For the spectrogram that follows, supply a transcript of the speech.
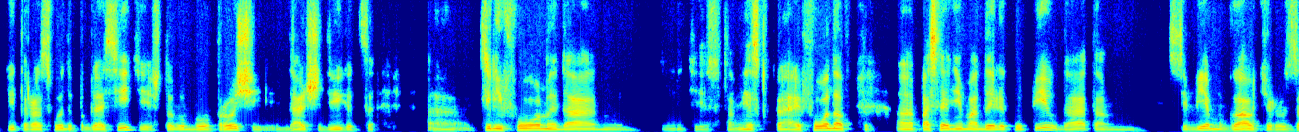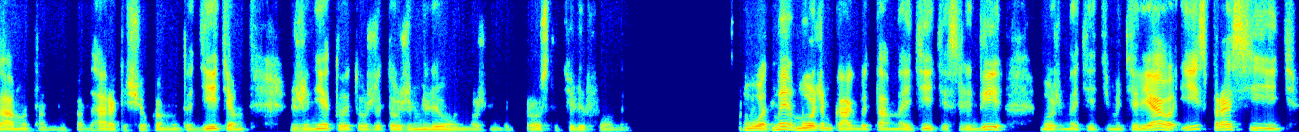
какие-то расходы погасить, и чтобы было проще дальше двигаться. Э, телефоны, да, ну, видите, там несколько айфонов, а, последней модели купил, да, там себе, бухгалтеру, заму, там, подарок еще кому-то, детям, жене, то это уже тоже миллион, может быть, просто телефоны. Вот, мы можем как бы там найти эти следы, можем найти эти материалы и спросить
